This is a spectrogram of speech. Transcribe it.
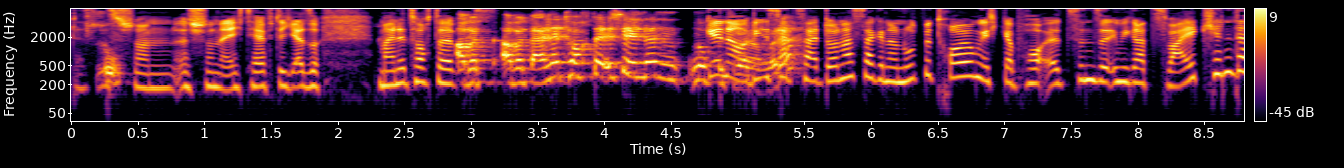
das So. ist schon, ist schon echt heftig. Also meine Tochter Aber, ist, aber deine Tochter ist ja in der Notbetreuung, Genau, die ist oder? jetzt seit Donnerstag in der Notbetreuung. Ich glaube, jetzt sind sie irgendwie gerade zwei Kinder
